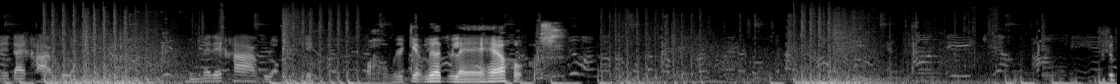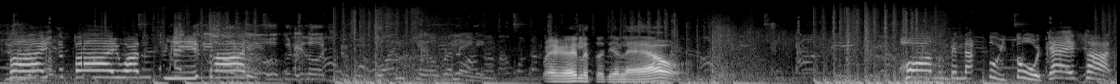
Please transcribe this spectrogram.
ไม่ได้ฆ่ากูหรอกมึงไม่ได้ฆ่ากูหรอกเด็ก โอ้โหจะเก็บเลือดอยู่แล้ว สบายสบายวันปีสายกูรีโหลดอยู่ One kill remaining. ไปเลยเหลือตัวเดียวแล้ว พ่อมึงเป็นนักตุ๋ยตูดแค่ไอ้สัตว์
